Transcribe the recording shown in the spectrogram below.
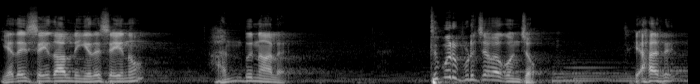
எதை செய்தாலும் நீங்கள் எதை செய்யணும்? அன்புனால. திமிரு பிடிச்சவ கொஞ்சம். யார்?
